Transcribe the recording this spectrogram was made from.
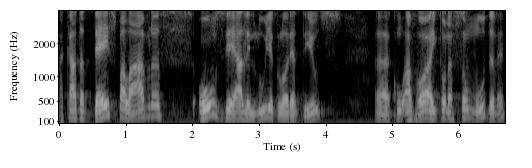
A cada dez palavras, onze é aleluia, glória a Deus. Ah, com a, voz, a entonação muda, né?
